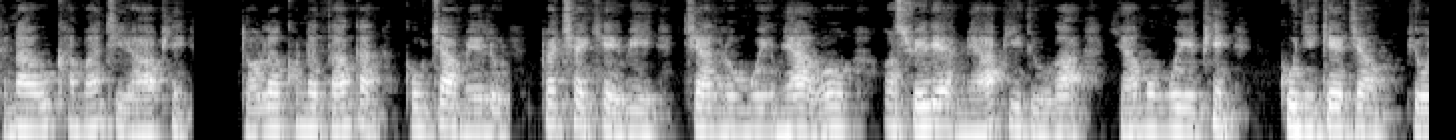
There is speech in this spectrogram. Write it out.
ကနဦးခန့်မှန်းခြေအားဖြင့်ဒေါ်လာ9သန်းခန့်ကုန်ကျမယ်လို့တွက်ချက်ခဲ့ပြီးကျန်လိုငွေများကိုဩစတြေးလျအများပြည်သူကရန်ပုံငွေဖြင့်ကူညီခဲ့ကြောင်းပြော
